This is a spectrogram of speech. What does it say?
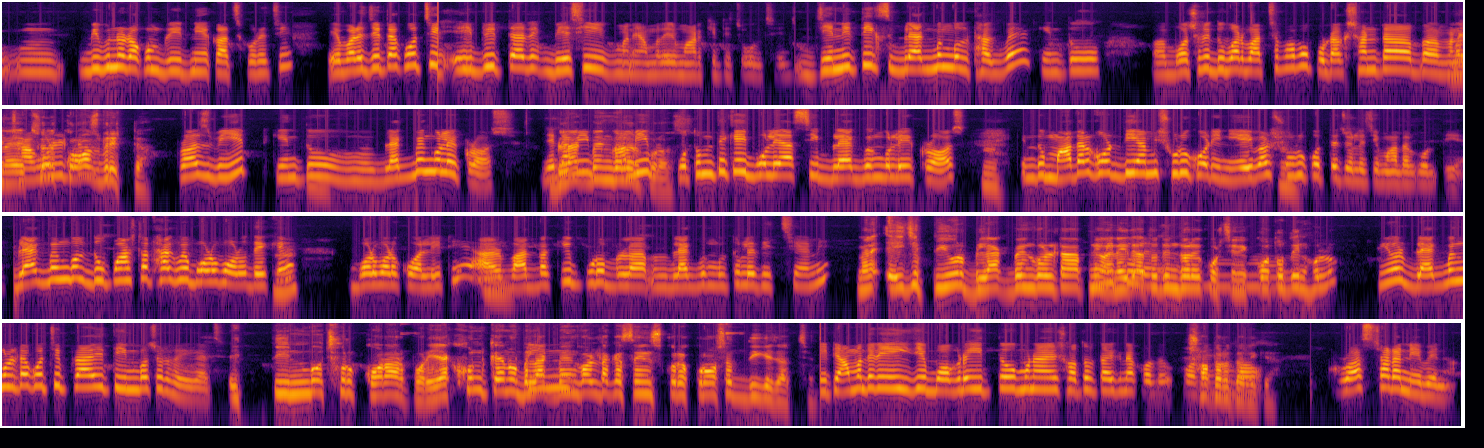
বিভিন্ন রকম ব্রিড নিয়ে কাজ করেছি। এবারে যেটা করছি এই ব্রিডটার বেশি মানে আমাদের মার্কেটে চলছে। জেনেটিক্স ব্ল্যাক বেঙ্গল থাকবে কিন্তু বছরে দুবার বাচ্চা পাবো প্রোডাকশনটা মানে মানে ছাগল ক্রস ব্রিডটা ক্রস ব্রিড কিন্তু ব্ল্যাক বেঙ্গলের ক্রস যেটা আমি আমি প্রথম থেকেই বলে আসছি ব্ল্যাক বেঙ্গলের ক্রস কিন্তু মাদার গোড দিয়ে আমি শুরু করিনি এবার শুরু করতে চলেছি মাদার গোড দিয়ে। ব্ল্যাক বেঙ্গল দু পাঁচটা থাকবে বড় বড় দেখে বড় বড় কোয়ালিটি আর। বাদ বাকি পুরো ব্ল্যাক বেঙ্গল তুলে দিচ্ছি আমি। মানে এই যে পিওর ব্ল্যাক বেঙ্গলটা আপনি অনেক এতদিন ধরে করছেন কতদিন হলো? পিওর ব্ল্যাক বেঙ্গলটা করছি প্রায় তিন বছর হয়ে গেছে। এই তিন বছর করার পরে এখন কেন ব্ল্যাক বেঙ্গলটাকে চেঞ্জ করে ক্রসের দিকে যাচ্ছেন? এটা আমাদের এই যে বগড়া তো মনে হয় সতেরো তারিখ না কত সতেরো তারিখে। ক্রস ছাড়া নেবে না।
